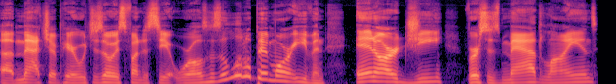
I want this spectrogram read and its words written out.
uh, matchup here, which is always fun to see at Worlds. is a little bit more even. NRG versus Mad Lions.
